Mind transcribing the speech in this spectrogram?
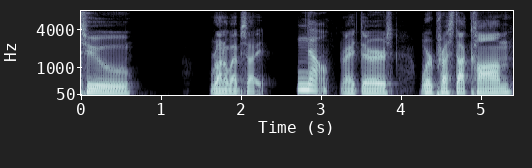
to run a website, No. right? There's WordPress.com.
